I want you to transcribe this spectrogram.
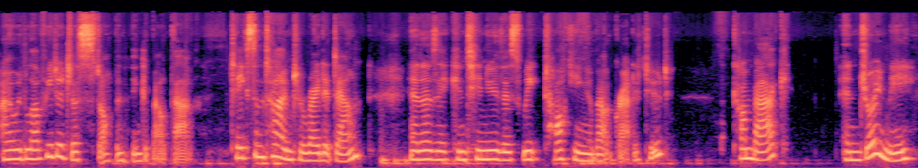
I would love you to just stop and think about that. Take some time to write it down. And as I continue this week talking about gratitude, come back and join me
